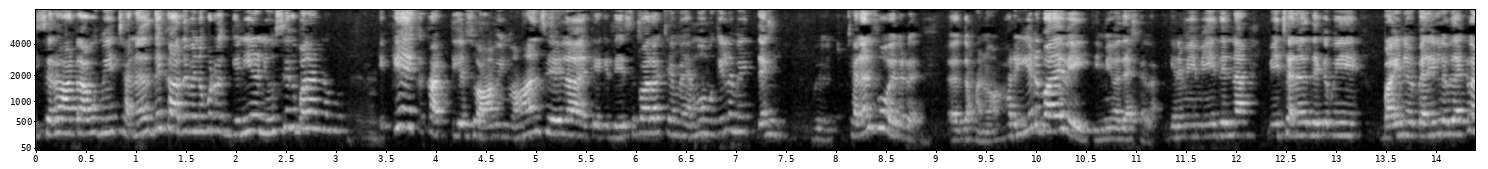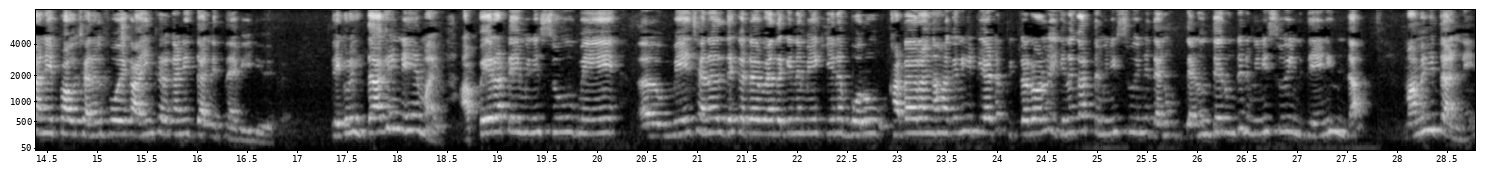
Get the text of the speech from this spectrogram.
ඉස්සරහට ආපු මේ channel දෙක අද වෙනකොට ගෙනියන නිවුස් එක බලන්නකෝ. එක එක කට්ටිය ස්වාමින් වහන්සේලා එක එක දේශපාලකයම හැමෝම කියලා මේ දැන් channel 4 එකට ගහනවා හරියට බය වෙයි ඉතින් මේවා දැකලා. කියන්නේ මේ මේ දෙන්න මේ channel දෙක මේ බයින බැනිල්ල දැකලා අනේ පව් channel 4 එක අයින් කරගනිත් දන්නෙත් නැහැ වීඩියෝ එක. ඒගොල්ලෝ හිතාගෙන ඉන්නේ එහෙමයි. අපේ රටේ මිනිස්සු මේ මේ channel දෙකට වැඳගෙන මේ කියන බොරු කට අරන් අහගෙන හිටියට පිටරවල ඉගෙන ගත්ත මිනිස්සු ඉන්නේ දැනුම් දැනුම් තේරුම් දෙන මිනිස්සු ඉන්නේ දේනින්දා මම හිතන්නේ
